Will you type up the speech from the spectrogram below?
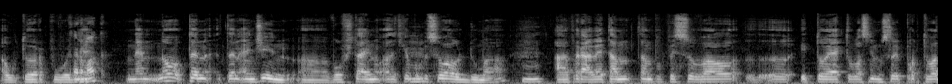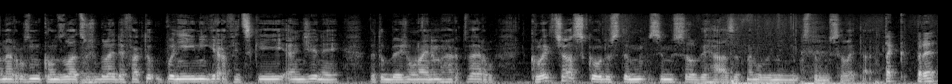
autor původně. Karmak? Ne, no, ten, ten engine uh, Wolfsteinu a teďka hmm. popisoval Duma hmm. a právě tam, tam popisoval uh, i to, jak to vlastně museli portovat na různé konzole, což hmm. byly de facto úplně jiný grafický enginy, by to běželo na jiném hardwareu. Kolik třeba z kódu jste si musel vyházet nebo vyměnit, jste museli tak? Tak pre,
